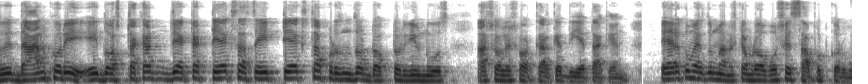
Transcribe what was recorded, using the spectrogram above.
যদি দান করি, এই দশ টাকার যে একটা ট্যাক্স আছে, এই ট্যাক্সটা পর্যন্ত ডক্টর ইউনুস আসলে সরকারকে দিয়ে থাকেন। এরকম একজন মানুষকে আমরা অবশ্যই সাপোর্ট করব।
